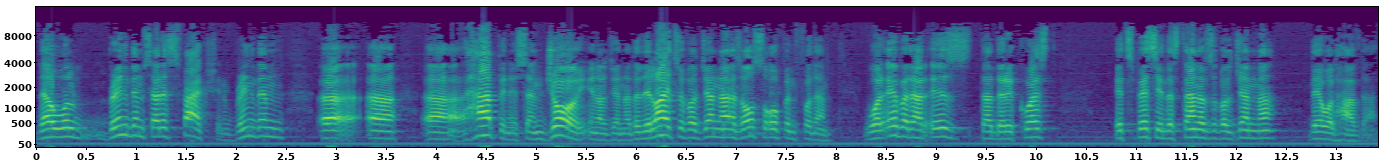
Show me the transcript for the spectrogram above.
That will bring them satisfaction, bring them uh, uh, uh, happiness and joy in Al Jannah. The delights of Al Jannah is also open for them. Whatever that is that the request, it's based in the standards of Al-Jannah, they will have that.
